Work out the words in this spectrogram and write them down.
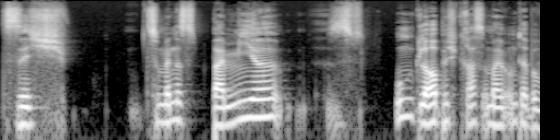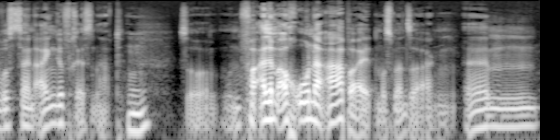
sich zumindest bei mir unglaublich krass in meinem Unterbewusstsein eingefressen hat. Mhm. So, und vor allem auch ohne Arbeit, muss man sagen. Ähm,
